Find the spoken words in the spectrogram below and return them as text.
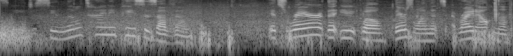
See, just see little tiny pieces of them. It's rare that you, well, there's one that's right out in the,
